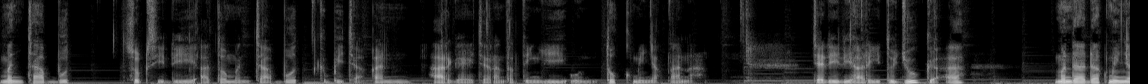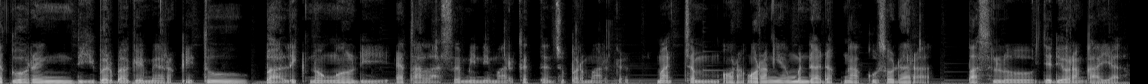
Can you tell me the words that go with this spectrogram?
mencabut subsidi atau mencabut kebijakan harga eceran tertinggi untuk minyak tanah. Jadi di hari itu juga mendadak minyak goreng di berbagai merek itu balik nongol di etalase minimarket dan supermarket. Macam orang-orang yang mendadak ngaku saudara pas lo jadi orang kaya.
